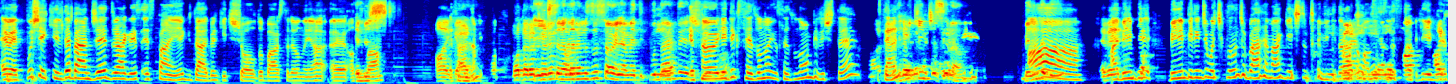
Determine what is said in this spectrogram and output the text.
Evet bu şekilde bence Drag Race Espanya'ya güzel bir geçiş oldu. Barcelona'ya e, E atılan. Ay Efendim? gerçekten. Moderatörün... ilk sıralarımızı söylemedik. Bu nerede E, yaşıyor? bu? söyledik sezonu sezon 11 işte. Senin ikinci sıra. Benim de değil. Aa, Evet. ay benim bir, benim birincim açıklanınca ben hemen geçtim tabii ki de tamam siz söyleyebilirsiniz.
